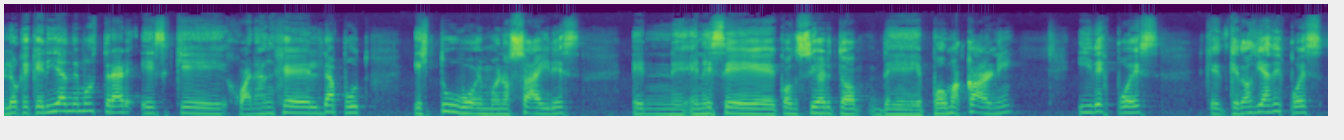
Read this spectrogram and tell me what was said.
lo que querían demostrar es que Juan Ángel Daput estuvo en Buenos Aires en, en ese concierto de Paul McCartney y después, que, dos días después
